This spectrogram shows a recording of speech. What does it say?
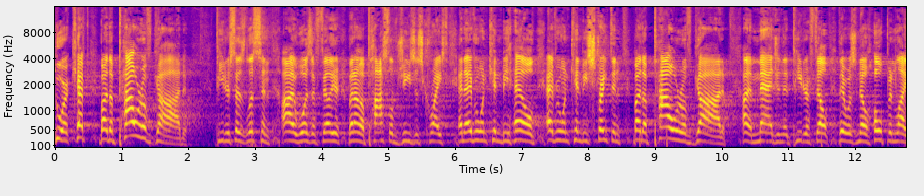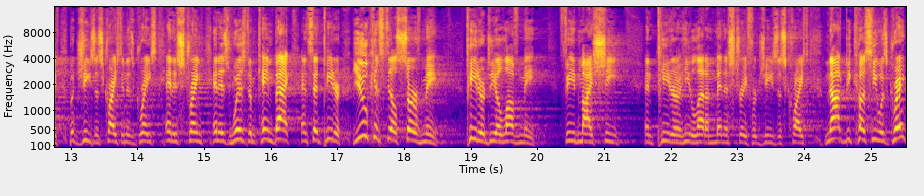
who are kept by the power of God Peter says, Listen, I was a failure, but I'm apostle of Jesus Christ, and everyone can be held, everyone can be strengthened by the power of God. I imagine that Peter felt there was no hope in life, but Jesus Christ in his grace and his strength and his wisdom came back and said, Peter, you can still serve me. Peter, do you love me? Feed my sheep. And Peter, he led a ministry for Jesus Christ, not because he was great,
